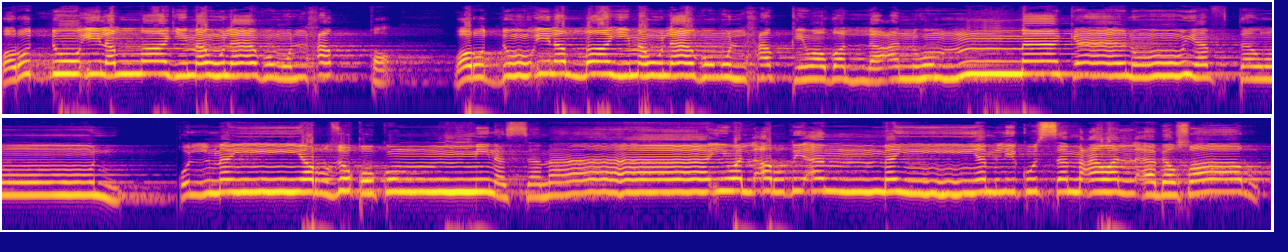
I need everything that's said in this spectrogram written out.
وردوا إلى الله مولاهم الحق. وردوا إلى الله مولاهم الحق وضل عنهم ما كانوا يفترون. قل من يرزقكم من السماء والأرض أم من يملك السمع والأبصار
